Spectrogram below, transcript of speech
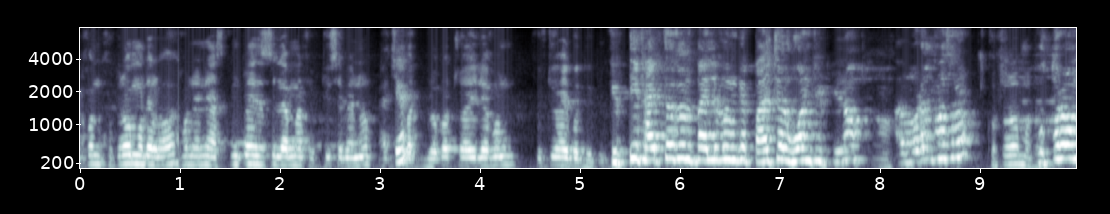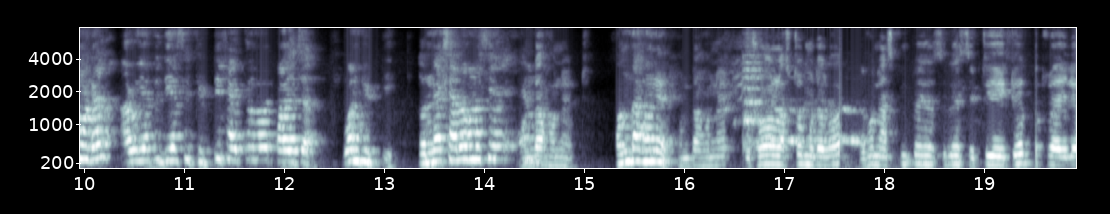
এখন সোতৰ মডেল হয়। এখন এনে আস্কিং প্ৰাইচ আছিলে আমাৰ ফিফটি ছেভেনত বাট ব্লকত থোৱা আহিলে এখন ফিফটি ফাইভত দি দিম। Fifty five thousand Pulsar one fifty ন। আৰু মডেল কিমান সোতৰ মডেল সোতৰ মডেল আৰু ইয়াতে দি আছে fifty five thousand Pulsar one fifty তো নেক্সট আৰু এখন আছে Honda Honda Hornet Honda Hornet ওঠৰ লাষ্টৰ মডেল হয়। এখন আস্কিং প্ৰাইচ আছিলে ছিক্সটি এইটত থোৱা আহিলে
